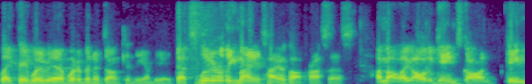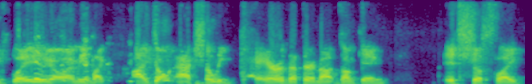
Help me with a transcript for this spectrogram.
Like they would it would have been a dunk in the NBA. That's literally my entire thought process. I'm not like, oh, the game's gone. Game's like, you know what I mean? Like I don't actually care that they're not dunking. It's just like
